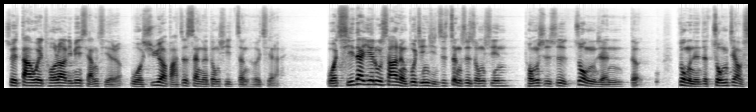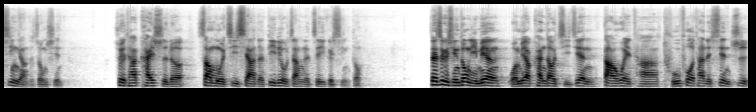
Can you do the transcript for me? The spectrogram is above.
所以大卫头脑里面想起了，我需要把这三个东西整合起来。我期待耶路撒冷不仅仅是政治中心，同时是众人的众人的宗教信仰的中心。所以他开始了撒母记下的第六章的这一个行动。在这个行动里面，我们要看到几件大卫他突破他的限制，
